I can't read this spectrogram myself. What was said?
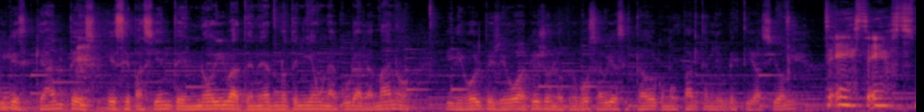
y que, que, antes ese paciente no iba a tener, no tenía una cura a la mano y de golpe llegó aquello en lo que vos habías estado como parte en la investigación? Es, es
